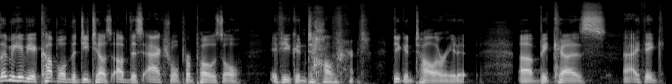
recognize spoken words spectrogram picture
let me give you a couple of the details of this actual proposal, if you can tolerate, if you can tolerate it, uh, because I think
